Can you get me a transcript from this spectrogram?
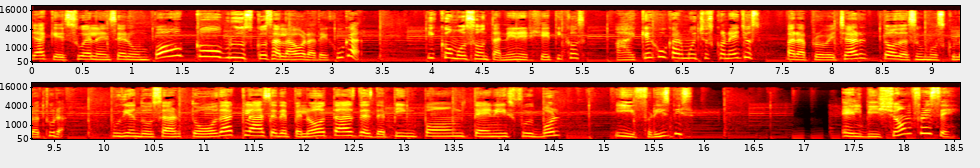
ya que suelen ser un poco bruscos a la hora de jugar. Y como son tan energéticos, hay que jugar muchos con ellos para aprovechar toda su musculatura, pudiendo usar toda clase de pelotas desde ping pong, tenis, fútbol y frisbees. El bichon frisé.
